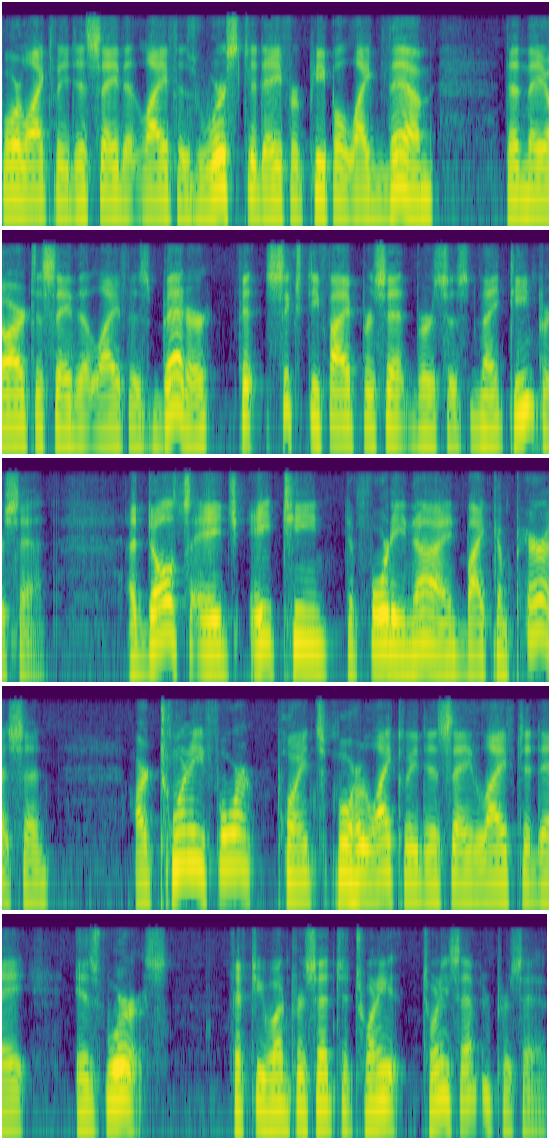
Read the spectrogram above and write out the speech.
more likely to say that life is worse today for people like them than they are to say that life is better, 65% versus 19%. Adults age 18 to 49, by comparison, are 24 points more likely to say life today is worse, 51% to 20, 27%.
